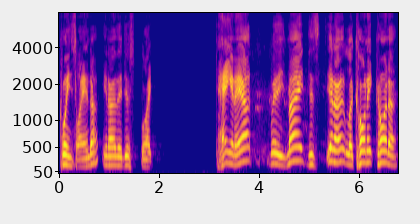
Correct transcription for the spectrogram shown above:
Queenslander, you know, they're just like hanging out with his mate, just, you know, laconic kind of.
